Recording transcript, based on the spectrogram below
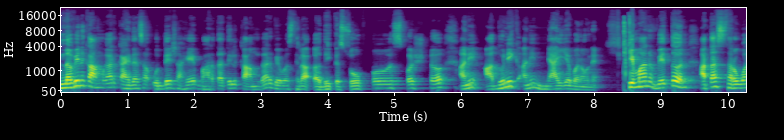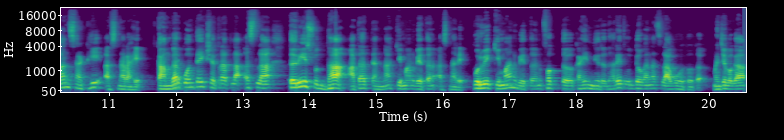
नवीन कामगार कायद्याचा उद्देश आहे भारतातील कामगार व्यवस्थेला अधिक सोपं स्पष्ट आणि आधुनिक आणि न्याय्य बनवणे. किमान वेतन आता सर्वांसाठी असणार आहे. कामगार कोणत्याही क्षेत्रातला असला तरी सुद्धा आता त्यांना किमान वेतन असणार आहे. पूर्वी किमान वेतन फक्त काही निर्धारित उद्योगांनाच लागू होत होतं. म्हणजे बघा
